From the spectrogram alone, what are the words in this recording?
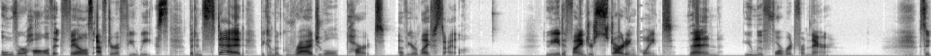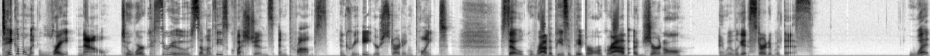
overhaul that fails after a few weeks, but instead become a gradual part of your lifestyle. You need to find your starting point, then you move forward from there. So take a moment right now to work through some of these questions and prompts and create your starting point. So grab a piece of paper or grab a journal and we will get started with this. What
